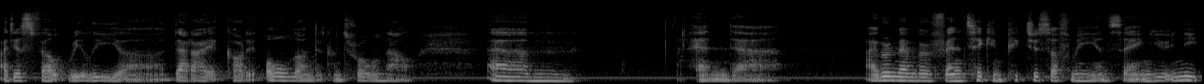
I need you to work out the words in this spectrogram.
I just felt really uh, that I got it all under control now. Um, and uh, I remember a friend taking pictures of me and saying, You need.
